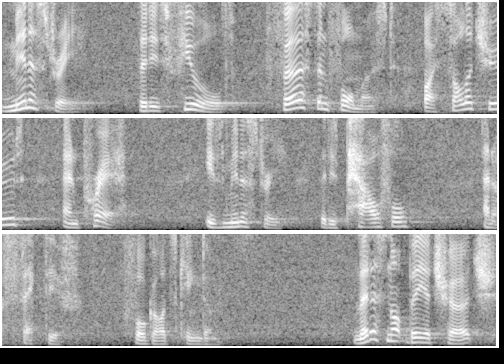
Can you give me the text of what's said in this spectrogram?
ministry that is fueled first and foremost by solitude and prayer is ministry that is powerful and effective for God's kingdom. Let us not be a church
